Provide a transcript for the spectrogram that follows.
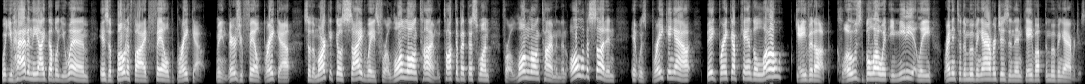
What you had in the IWM is a bona fide failed breakout. I mean, there's your failed breakout. So the market goes sideways for a long, long time. We talked about this one for a long, long time. And then all of a sudden, It was breaking out, big breakup candle low, gave it up, closed below it immediately, right into the moving averages, and then gave up the moving averages.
